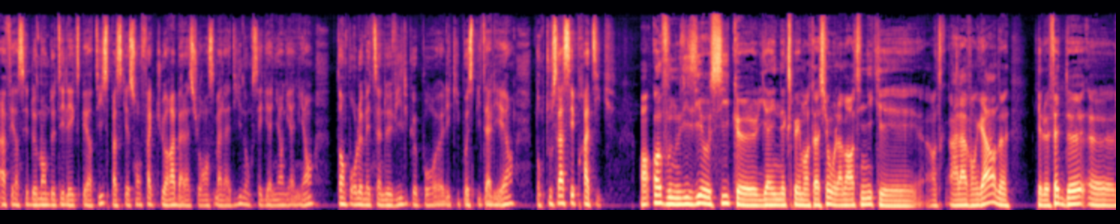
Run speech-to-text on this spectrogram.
à faire ces demandes de téléexpertise parce qu'elles sont facturables à l'assurance maladie, donc c'est gagnant-gagnant, tant pour le médecin de ville que pour euh, l'équipe hospitalière. Donc tout ça, c'est pratique. En off, vous nous disiez aussi qu'il y a une expérimentation où la Martinique est à l'avant-garde, qui est le fait de euh,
